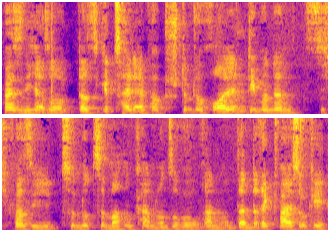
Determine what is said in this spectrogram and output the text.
weiß ich nicht, also da gibt's halt einfach bestimmte Rollen, die man dann sich quasi zunutze machen kann und so woran und dann direkt weiß, okay,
